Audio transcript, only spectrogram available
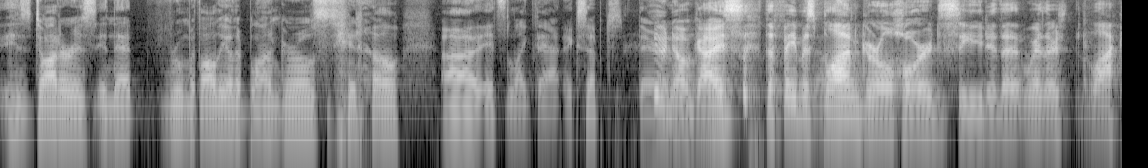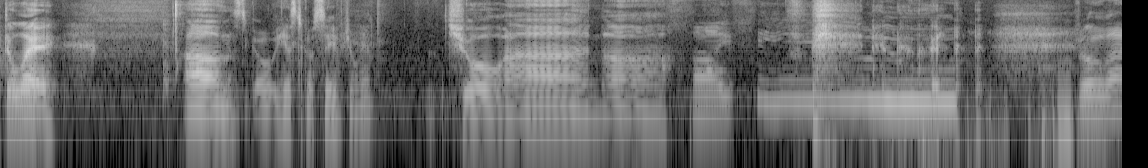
his daughter is in that room with all the other blonde girls, you know? Uh, it's like that, except they're You know, milkmen. guys, the famous blonde girl horde scene that where they're locked away. Um, He has to go. He has to go save Joanne. Johanna. I feel you, Johanna.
